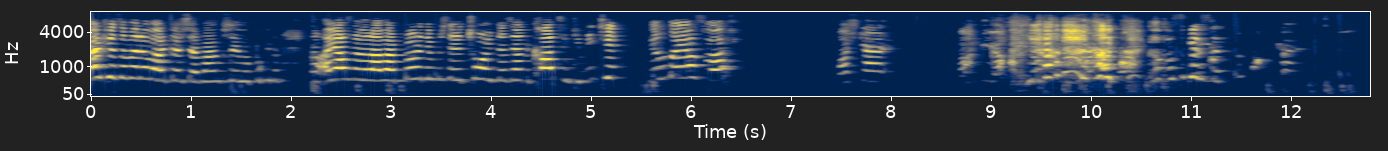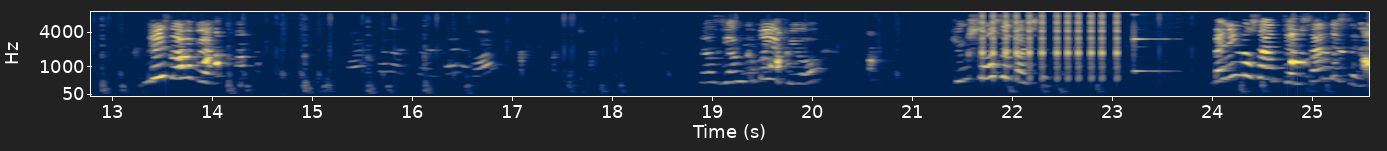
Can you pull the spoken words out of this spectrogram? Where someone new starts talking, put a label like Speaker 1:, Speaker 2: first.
Speaker 1: Herkese merhaba arkadaşlar ben Kuzey ve bugün Ayaz'la beraber Murder Mystery 2 oynayacağız yani katil kim 2 yanında Ayaz var.
Speaker 2: Hoş gel.
Speaker 1: Kafası karıştı. Neyse abi. Biraz yankıma yapıyor. Çünkü son ses açtık. Ben Innocent'im sen
Speaker 2: ediyorum.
